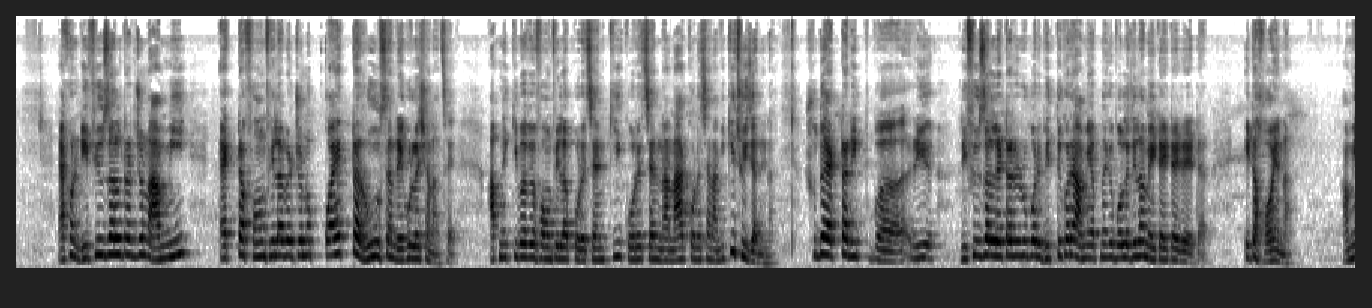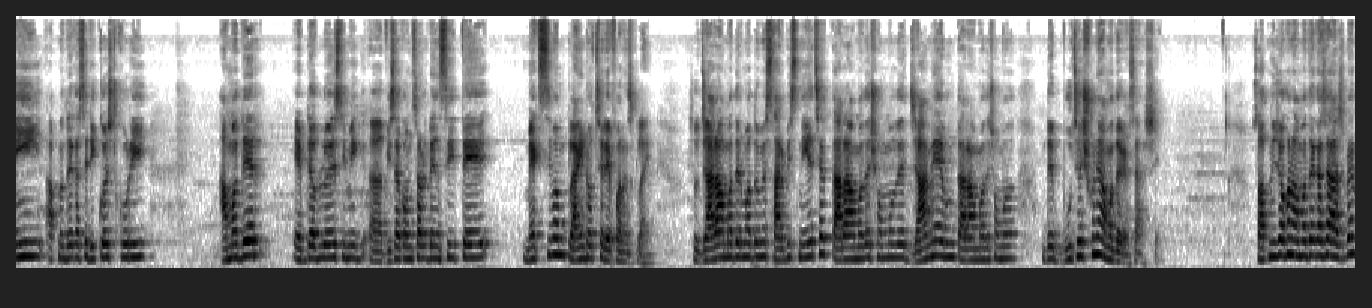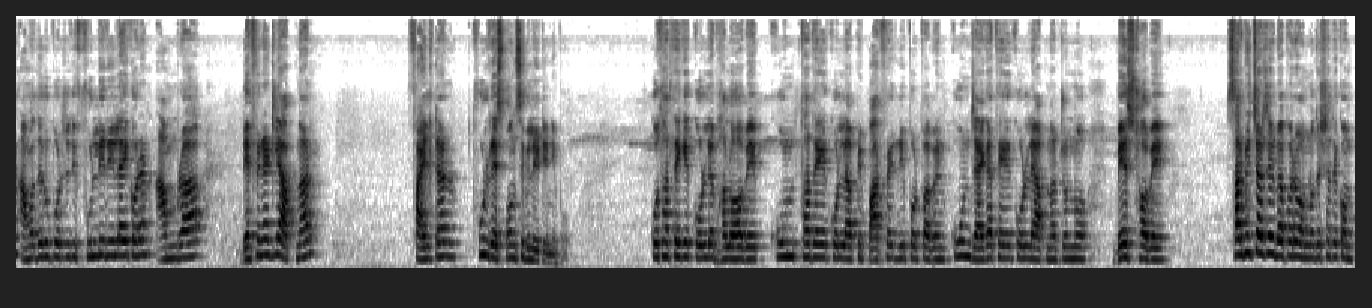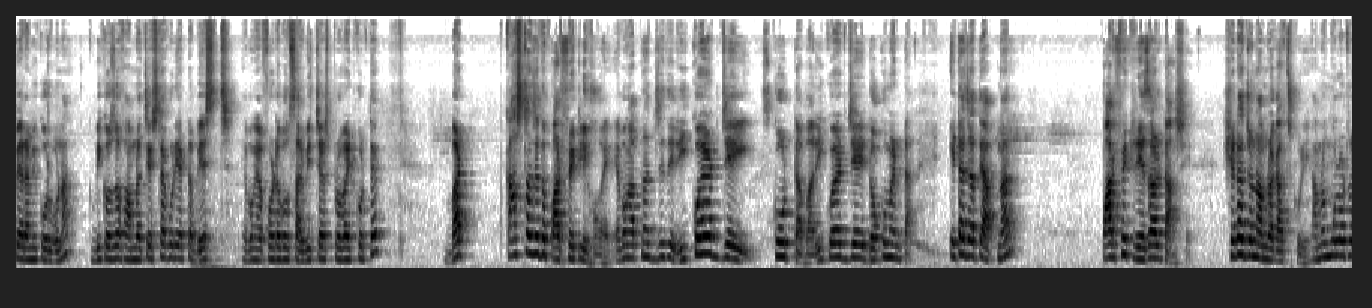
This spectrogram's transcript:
এখন রিফিউজালটার জন্য আমি একটা ফর্ম ফিল আপের জন্য কয়েকটা রুলস অ্যান্ড রেগুলেশন আছে। আপনি কীভাবে ফর্ম ফিল আপ করেছেন, কি করেছেন না না করেছেন, আমি কিছুই জানি না। শুধু একটা রিফিউজাল লেটারের উপরে ভিত্তি করে আমি আপনাকে বলে দিলাম, এইটা এটা এটা এটা এটা হয় না। আমি আপনাদের কাছে রিকোয়েস্ট করি, আমাদের এফডাব্লিউএস ইমি ভিসা কনসালটেন্সিতে ম্যাক্সিমাম ক্লায়েন্ট হচ্ছে রেফারেন্স ক্লায়েন্ট সো যারা আমাদের মাধ্যমে সার্ভিস নিয়েছে, তারা আমাদের সম্বন্ধে জানে এবং তারা আমাদের সম্বন্ধে বুঝে শুনে আমাদের কাছে আসে। সো আপনি যখন আমাদের কাছে আসবেন, আমাদের উপর যদি ফুললি রিলাই করেন, আমরা ডেফিনেটলি আপনার ফাইলটার ফুল রেসপন্সিবিলিটি নিব। কোথা থেকে করলে ভালো হবে, কোনটা থেকে করলে আপনি পারফেক্ট রিপোর্ট পাবেন, কোন জায়গা থেকে করলে আপনার জন্য বেস্ট হবে। সার্ভিস চার্জের ব্যাপারে অন্যদের সাথে কম্পেয়ার আমি করব না বিকজ অফ আমরা চেষ্টা করি একটা বেস্ট এবং অ্যাফোর্ডেবল সার্ভিস চার্জ প্রোভাইড করতে। বাট কাজটা যাতে পারফেক্টলি হয় এবং আপনার যদি রিকোয়ার্ড যেই স্কোরটা বা রিকোয়ার্ড যে ডকুমেন্টটা এটা যাতে আপনার পারফেক্ট রেজাল্ট আসে, সেটার জন্য আমরা কাজ করি। আমরা মূলত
